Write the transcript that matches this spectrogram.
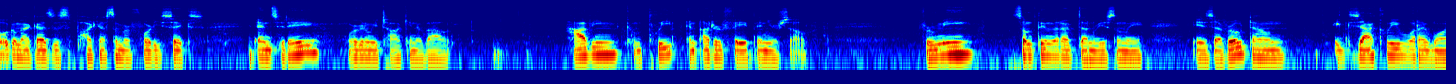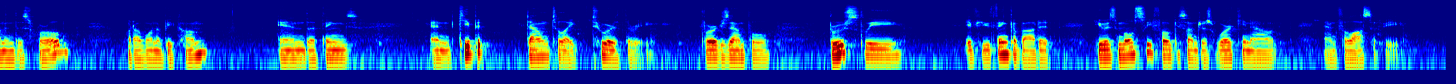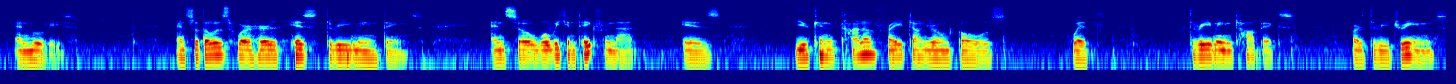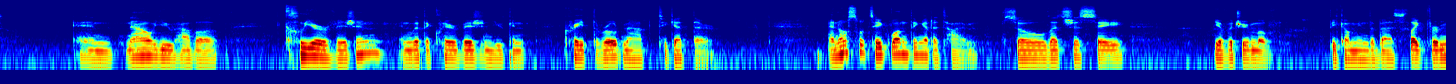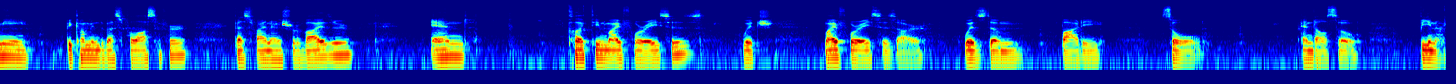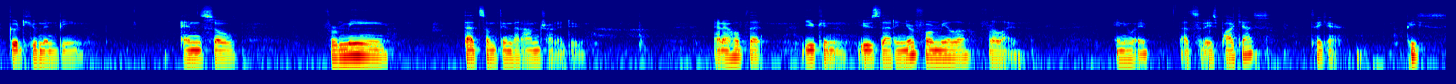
Welcome back, guys. This is podcast number 46, and today we're going to be talking about having complete and utter faith in yourself. For me, something that I've done recently is I wrote down exactly what I want in this world, what I want to become, and the things, and keep it down to like two or three. For example, Bruce Lee, if you think about it, he was mostly focused on just working out and philosophy and movies. And so those were her his three main things. And so what we can take from that is you can kind of write down your own goals with three main topics or three dreams. And now you have a clear vision, and with a clear vision, you can create the roadmap to get there. And also take one thing at a time. So let's just say you have a dream of becoming the best. Like for me, becoming the best philosopher best financial advisor, and collecting my four aces, which my four aces are wisdom, body, soul, and also being a good human being. And so for me, that's something that I'm trying to do. And I hope that you can use that in your formula for life. Anyway, that's today's podcast. Take care. Peace.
